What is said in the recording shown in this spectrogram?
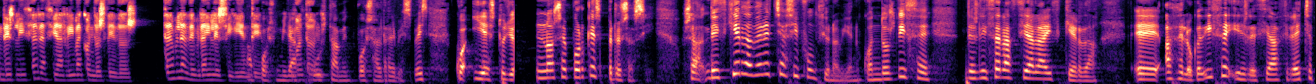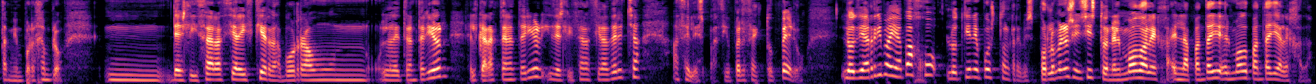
Deslizar hacia arriba con dos dedos. Tabla de braille Ah, siguiente. pues mira, Botón. justamente, pues al revés, ¿veis? Y esto yo no sé por qué, pero es así. O sea, de izquierda a derecha sí funciona bien. Cuando os dice deslizar hacia la izquierda, eh, hace lo que dice y deslizar hacia la derecha también. Por ejemplo, mm, deslizar hacia la izquierda borra un- la letra anterior, el carácter anterior, y deslizar hacia la derecha hace el espacio. Perfecto. Pero lo de arriba y abajo lo tiene puesto al revés. Por lo menos, insisto, en el modo aleja, en la pantalla, el modo pantalla alejada.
